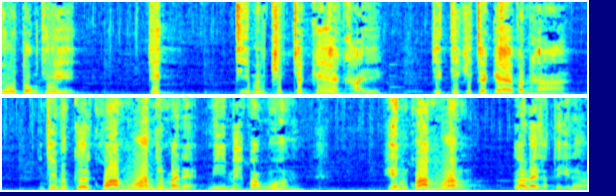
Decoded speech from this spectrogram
ดูตรงที่จิตที่มันคิดจะแก้ไข จิตที่คิดจะแก้ปัญหาอย่างเช่นมันเกิดความง่วงขึ้นมาเนี่ย มีไหมความง่วง เห็นความง่วงเราได้สติแล้ว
